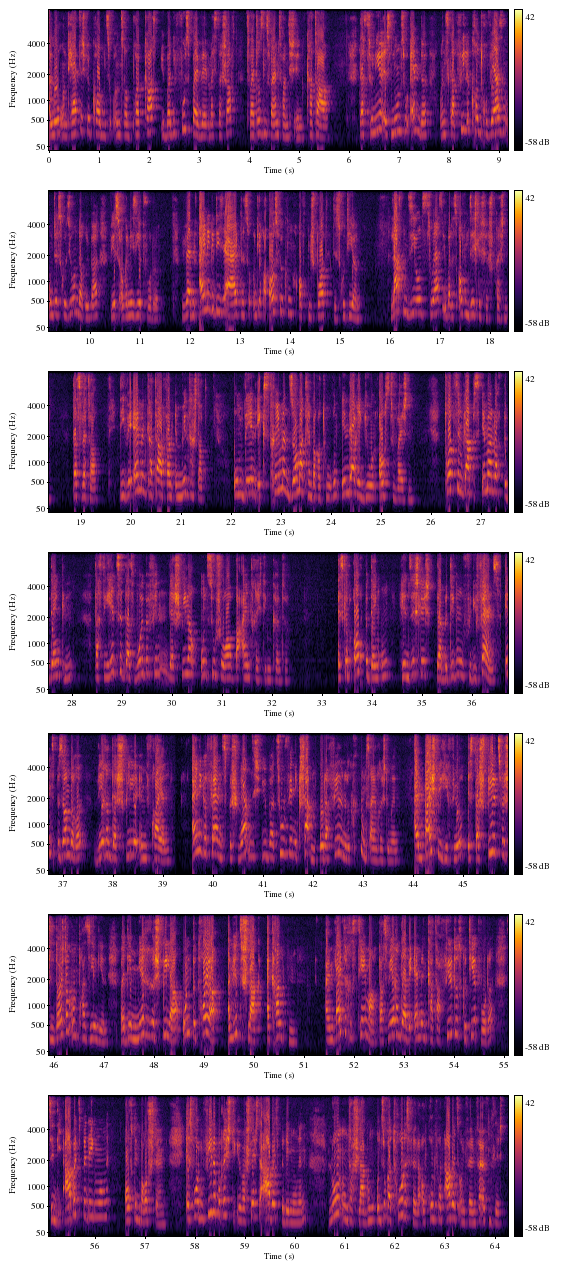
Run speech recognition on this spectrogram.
Hallo und herzlich willkommen zu unserem Podcast über die Fußball-Weltmeisterschaft 2022 in Katar. Das Turnier ist nun zu Ende und es gab viele Kontroversen und Diskussionen darüber, wie es organisiert wurde. Wir werden einige dieser Ereignisse und ihre Auswirkungen auf den Sport diskutieren. Lassen Sie uns zuerst über das Offensichtliche sprechen. Das Wetter. Die WM in Katar fand im Winter statt, um den extremen Sommertemperaturen in der Region auszuweichen. Trotzdem gab es immer noch Bedenken, dass die Hitze das Wohlbefinden der Spieler und Zuschauer beeinträchtigen könnte. Es gab auch Bedenken hinsichtlich der Bedingungen für die Fans, insbesondere während der Spiele im Freien. Einige Fans beschwerten sich über zu wenig Schatten oder fehlende Kühlungseinrichtungen. Ein Beispiel hierfür ist das Spiel zwischen Deutschland und Brasilien, bei dem mehrere Spieler und Betreuer an Hitzeschlag erkrankten. Ein weiteres Thema, das während der WM in Katar viel diskutiert wurde, sind die Arbeitsbedingungen auf den Baustellen. Es wurden viele Berichte über schlechte Arbeitsbedingungen, Lohnunterschlagung und sogar Todesfälle aufgrund von Arbeitsunfällen veröffentlicht.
